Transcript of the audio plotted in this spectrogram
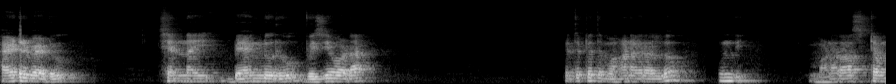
హైదరాబాదు చెన్నై బెంగళూరు విజయవాడ పెద్ద పెద్ద మహానగరాల్లో ఉంది. మన రాష్ట్రం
